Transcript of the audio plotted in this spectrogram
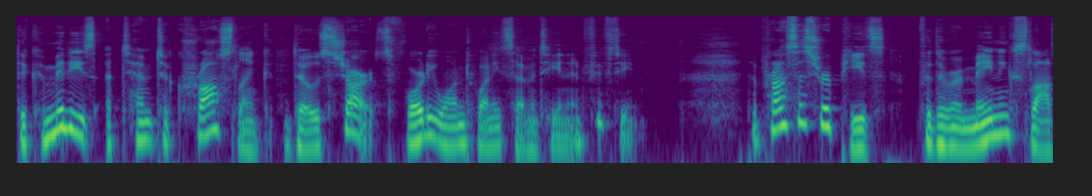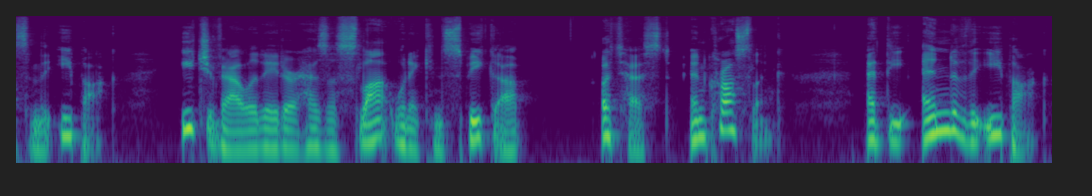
The committees attempt to cross-link those shards 41, 2017, and 15. The process repeats for the remaining slots in the epoch. Each validator has a slot when it can speak up, attest, and crosslink. At the end of the epoch,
